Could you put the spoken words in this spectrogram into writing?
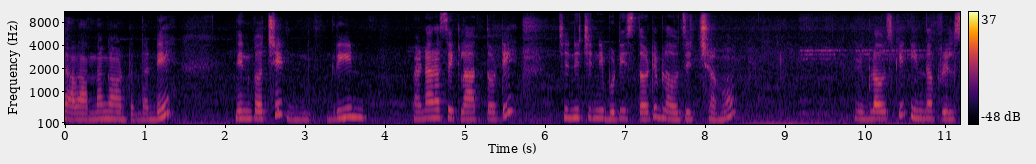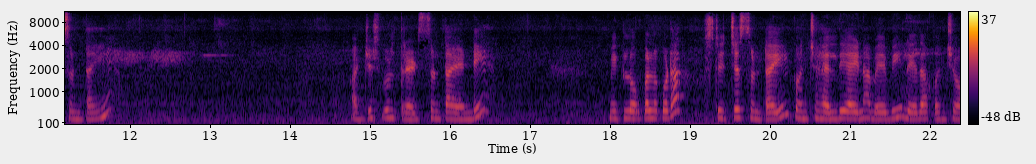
చాలా అందంగా ఉంటుందండి. దీనికి వచ్చి గ్రీన్ బెనారసీ క్లాత్ తోటి చిన్ని చిన్ని బుటీస్ తోటి బ్లౌజ్ ఇచ్చాము. ఈ బ్లౌజ్కి కింద ఫ్రిల్స్ ఉంటాయి. అడ్జస్టబుల్ థ్రెడ్స్ ఉంటాయండి. మీకు లోపల కూడా స్టిచ్చెస్ ఉంటాయి. కొంచెం హెల్దీ అయినా బేబీ లేదా కొంచెం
